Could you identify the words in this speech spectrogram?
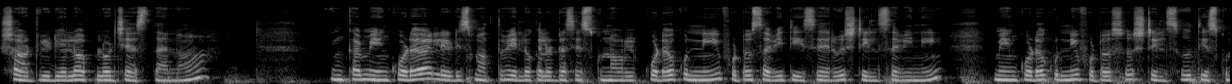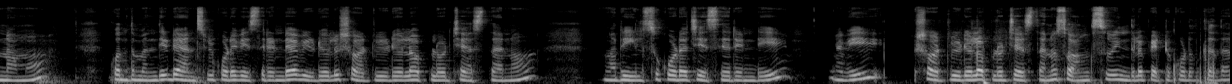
షార్ట్ వీడియోలో అప్లోడ్ చేస్తాను. ఇంకా మేము కూడా లేడీస్ మొత్తం ఎల్లో కలర్ డ్రెస్ వేసుకున్న వాళ్ళకి కూడా కొన్ని ఫొటోస్ అవి తీశారు స్టిల్స్ అవిని. మేము కూడా కొన్ని ఫొటోస్ స్టిల్స్ తీసుకున్నాము. కొంతమంది డ్యాన్సులు కూడా వేసారండి ఆ వీడియోలు షార్ట్ వీడియోలో అప్లోడ్ చేస్తాను. రీల్స్ కూడా చేశారండి. అవి షార్ట్ వీడియోలో అప్లోడ్ చేస్తాను. సాంగ్స్ ఇందులో పెట్టకూడదు కదా.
